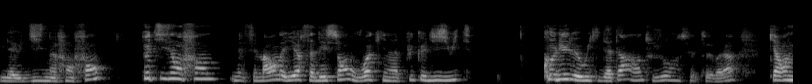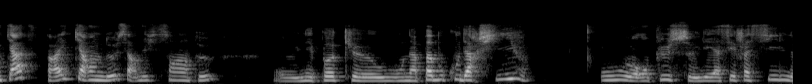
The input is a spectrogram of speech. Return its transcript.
il a eu 19 enfants. Petits-enfants, c'est marrant d'ailleurs, ça descend, on voit qu'il n'y en a plus que 18 connus de Wikidata, hein, toujours cette voilà. 44, pareil, 42, ça redescend un peu. Euh, une époque euh, où on n'a pas beaucoup d'archives, où en plus il est assez facile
